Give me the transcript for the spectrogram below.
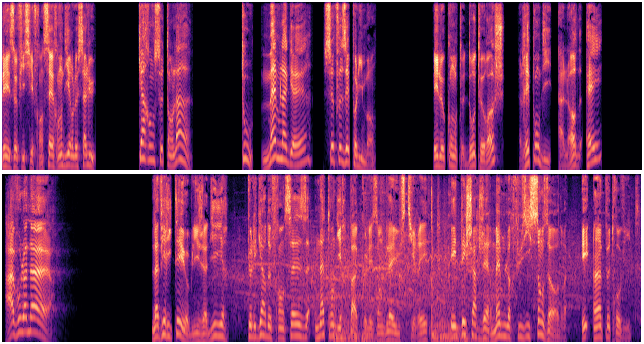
Les officiers français rendirent le salut, car en ce temps-là, tout, même la guerre, se faisait poliment. Et le comte d'Auteroche répondit à Lord Hay À vous l'honneur. La vérité oblige à dire que les gardes françaises n'attendirent pas que les Anglais eussent tiré et déchargèrent même leurs fusils sans ordre et un peu trop vite,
